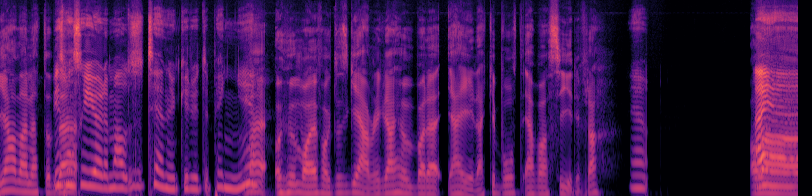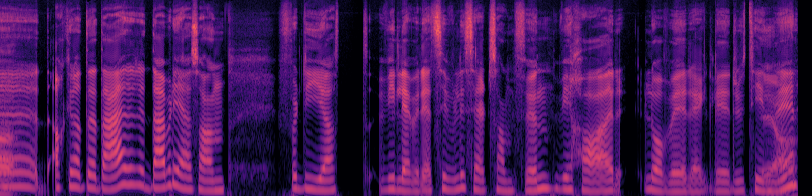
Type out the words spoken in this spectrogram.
Ja, det er nettopp Hvis man skal gjøre det med alle, så tjener jo ikke Ruter penger. Nei, og hun var jo faktisk jævlig grei. Hun bare 'Jeg gir deg ikke bot, jeg bare sier ifra'. Ja. Og Nei, da, eh, akkurat det der, der blir jeg sånn Fordi at vi lever i et sivilisert samfunn. Vi har lover, regler, rutiner. Ja.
